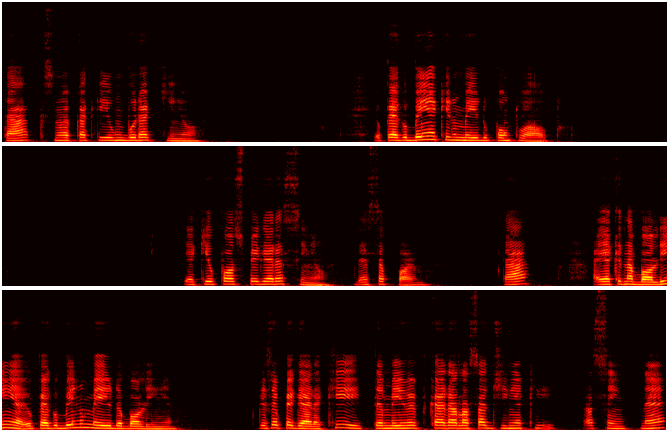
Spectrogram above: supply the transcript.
tá? Porque senão vai ficar aqui um buraquinho, ó. Eu pego bem aqui no meio do ponto alto. E aqui eu posso pegar assim, ó, dessa forma, tá? Aí aqui na bolinha, eu pego bem no meio da bolinha. Porque se eu pegar aqui, também vai ficar laçadinha aqui, assim, né?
